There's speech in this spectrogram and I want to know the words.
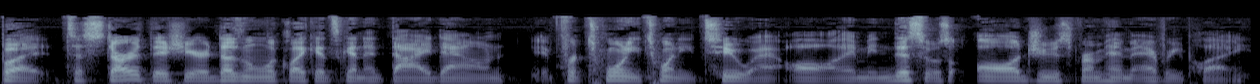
but to start this year, it doesn't look like it's going to die down for 2022 at all. I mean, this was all juice from him every play.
